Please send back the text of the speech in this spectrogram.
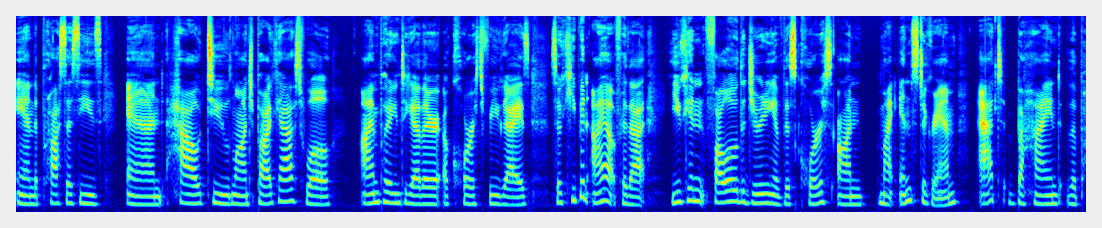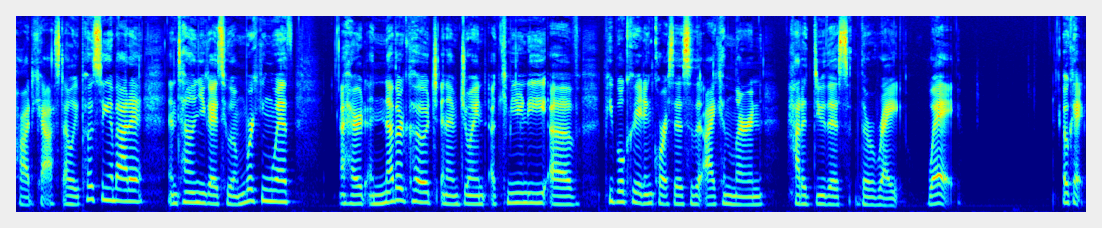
and the processes and how to launch a podcast. Well, I'm putting together a course for you guys. So keep an eye out for that. You can follow the journey of this course on my Instagram at Behind the Podcast. I'll be posting about it and telling you guys who I'm working with. I hired another coach and I've joined a community of people creating courses so that I can learn how to do this the right way. Okay,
